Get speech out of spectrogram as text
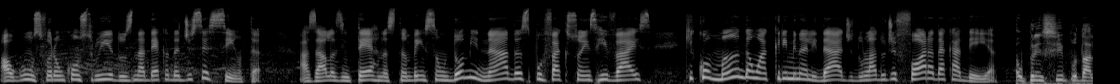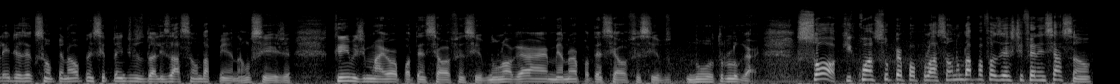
Alguns foram construídos na década de 60. As alas internas também são dominadas por facções rivais que comandam a criminalidade do lado de fora da cadeia. O princípio da lei de execução penal é o princípio da individualização da pena, ou seja, crimes de maior potencial ofensivo num lugar, menor potencial ofensivo no outro lugar. Só que com a superpopulação não dá para fazer essa diferenciação.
